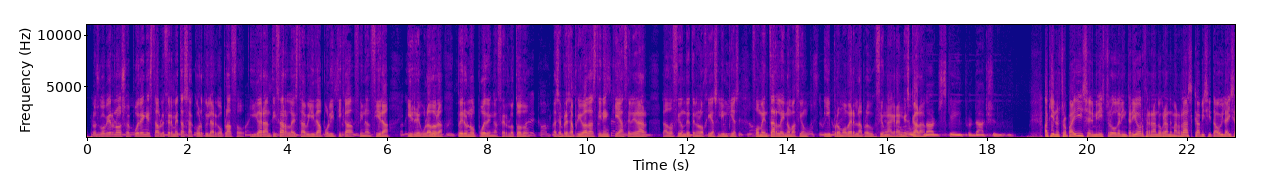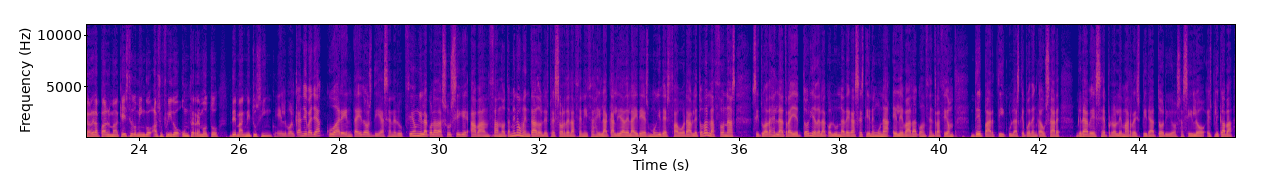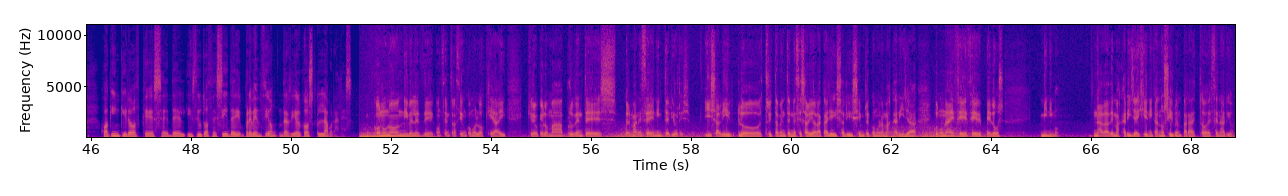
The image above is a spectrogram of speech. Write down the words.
Los gobiernos pueden establecer metas a corto y largo plazo y garantizar la estabilidad política, financiera y reguladora, pero no pueden hacerlo todo. Las empresas privadas tienen que acelerar la adopción de tecnologías limpias, fomentar la innovación y promover la producción a gran escala. Aquí en nuestro país, el ministro del Interior, Fernando Grande Marlasca, visita hoy la isla de La Palma, que este domingo ha sufrido un terremoto de magnitud 5. El volcán lleva ya 42 días en erupción y la colada sur sigue avanzando. También ha aumentado el espesor de las cenizas y la calidad del aire es muy desfavorable. Todas las zonas situadas en la trayectoria de la columna de gases tienen una elevada concentración de partículas que pueden causar graves eh, problemas respiratorios. Así lo explicaba Joaquín Quiroz, que es eh, del Instituto CSID de prevención de riesgos laborales. Con unos niveles de concentración como los que hay, creo que lo más prudente es permanecer en interiores y salir lo estrictamente necesario a la calle y salir siempre con una mascarilla, con una FFP2 mínimo. Nada de mascarilla higiénica, no sirven para estos escenarios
